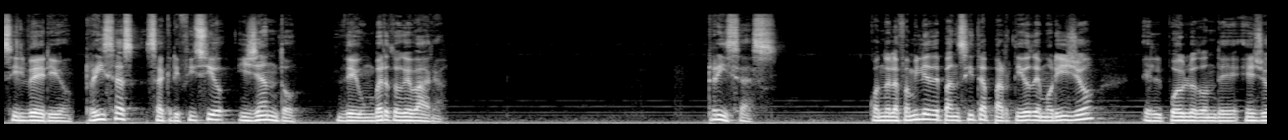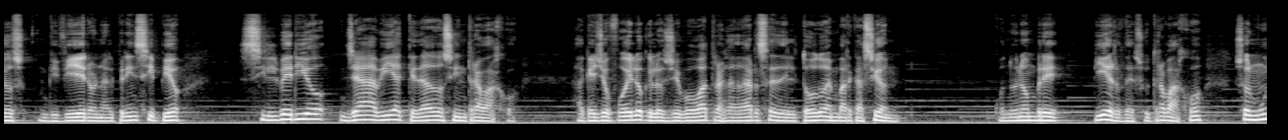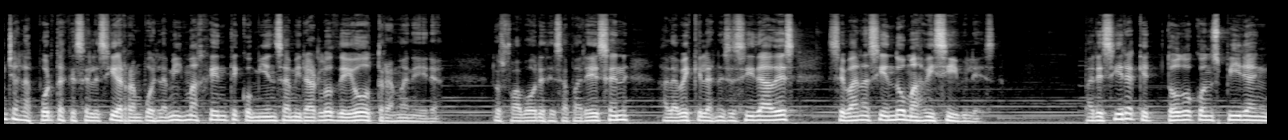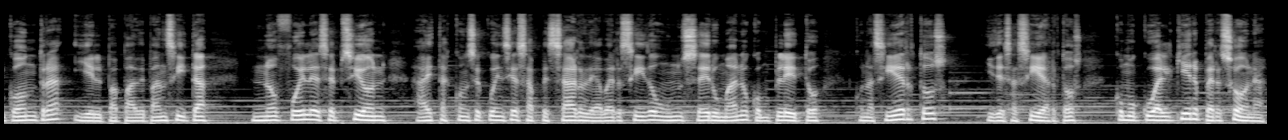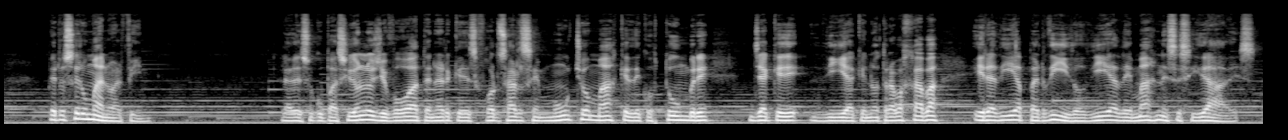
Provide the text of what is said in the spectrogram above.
Silverio, Risas, Sacrificio y Llanto de Humberto Guevara. Risas. Cuando la familia de Pancita partió de Morillo, el pueblo donde ellos vivieron al principio, Silverio ya había quedado sin trabajo. Aquello fue lo que los llevó a trasladarse del todo a embarcación. Cuando un hombre pierde su trabajo, son muchas las puertas que se le cierran, pues la misma gente comienza a mirarlo de otra manera. Los favores desaparecen a la vez que las necesidades se van haciendo más visibles. Pareciera que todo conspira en contra y el papá de Pancita no fue la excepción a estas consecuencias a pesar de haber sido un ser humano completo, con aciertos y desaciertos, como cualquier persona, pero ser humano al fin. La desocupación lo llevó a tener que esforzarse mucho más que de costumbre ya que día que no trabajaba era día perdido, día de más necesidades.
